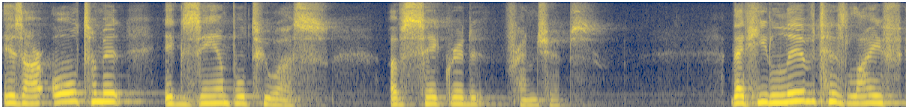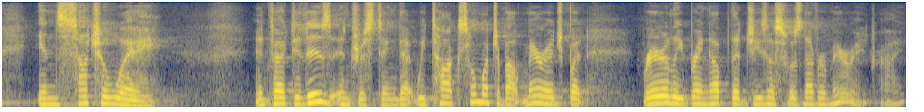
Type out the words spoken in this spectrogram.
is our ultimate example to us of sacred friendships. That he lived his life in such a way. In fact, it is interesting that we talk so much about marriage, but rarely bring up that Jesus was never married, right?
